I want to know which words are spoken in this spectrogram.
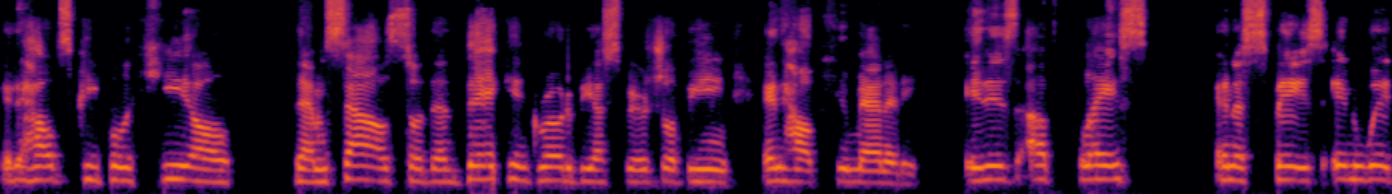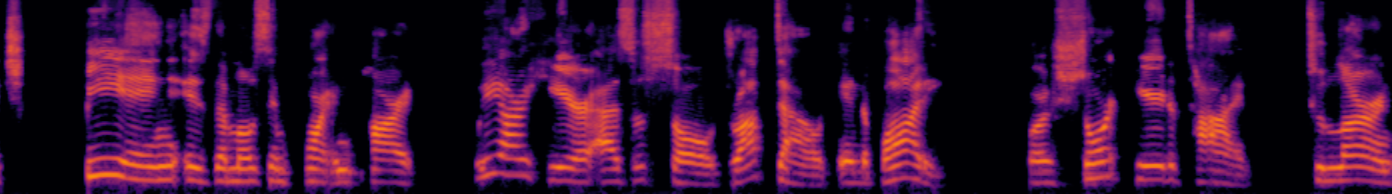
It helps people heal themselves so that they can grow to be a spiritual being and help humanity. It is a place and a space in which being is the most important part. We are here as a soul, dropped down in the body for a short period of time to learn,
